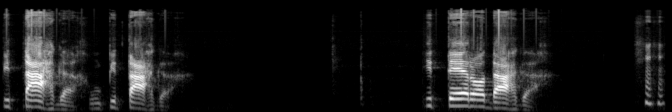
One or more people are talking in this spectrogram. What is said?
pitarga, um pitarga. Pterodargar.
